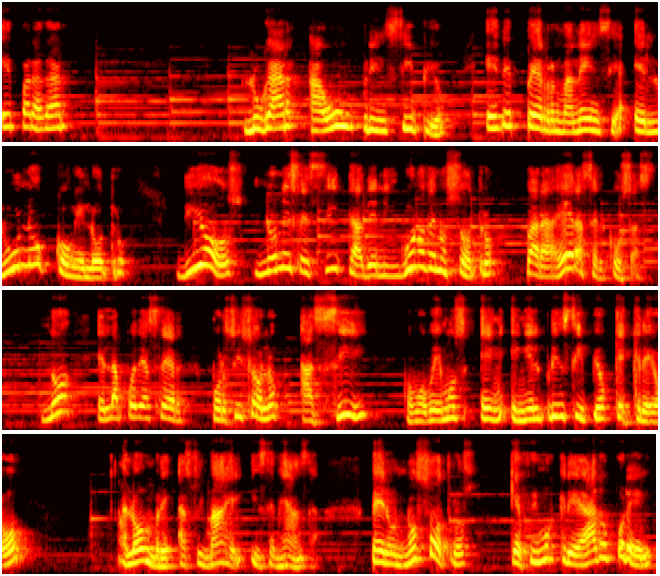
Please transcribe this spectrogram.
es para dar lugar a un principio, es de permanencia, el uno con el otro. Dios no necesita de ninguno de nosotros para Él hacer cosas. No, Él la puede hacer por sí solo, así como vemos en, en el principio que creó al hombre a su imagen y semejanza. Pero nosotros, que fuimos creados por Él,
